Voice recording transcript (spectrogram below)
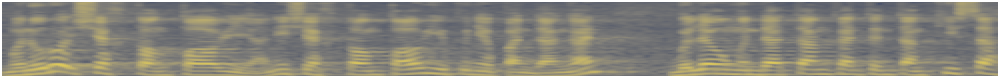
Menurut Syekh Tantawi ini ha, Syekh Tantawi punya pandangan beliau mendatangkan tentang kisah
